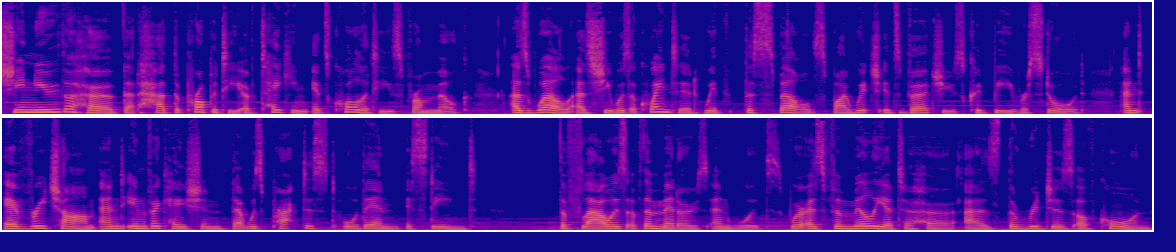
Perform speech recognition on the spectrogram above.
She knew the herb that had the property of taking its qualities from milk, as well as she was acquainted with the spells by which its virtues could be restored, and every charm and invocation that was practiced or then esteemed. The flowers of the meadows and woods were as familiar to her as the ridges of corn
